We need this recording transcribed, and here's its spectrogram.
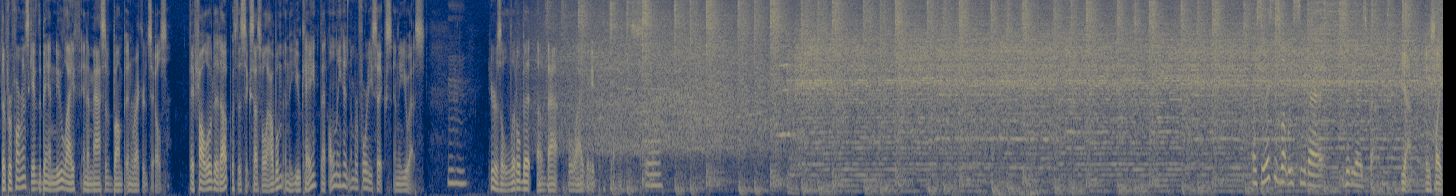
The performance gave the band new life and a massive bump in record sales. They followed it up with a successful album in the UK that only hit number 46 in the US. mm-hmm. Here is a little bit of that Live Aid performance. Cool. Oh, so this is what we see the videos from. Yeah, it's like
